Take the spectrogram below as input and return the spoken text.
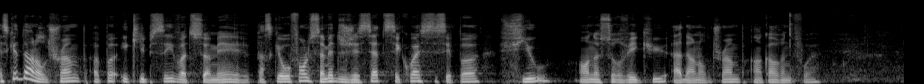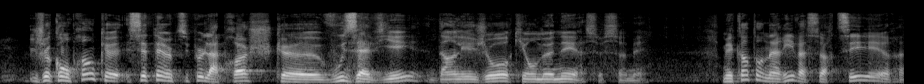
Est-ce que Donald Trump n'a pas éclipsé votre sommet? Parce qu'au fond, le sommet du G7, c'est quoi si c'est pas few? On a survécu à Donald Trump encore une fois? Je comprends que c'était un petit peu l'approche que vous aviez dans les jours qui ont mené à ce sommet. Mais quand on arrive à sortir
